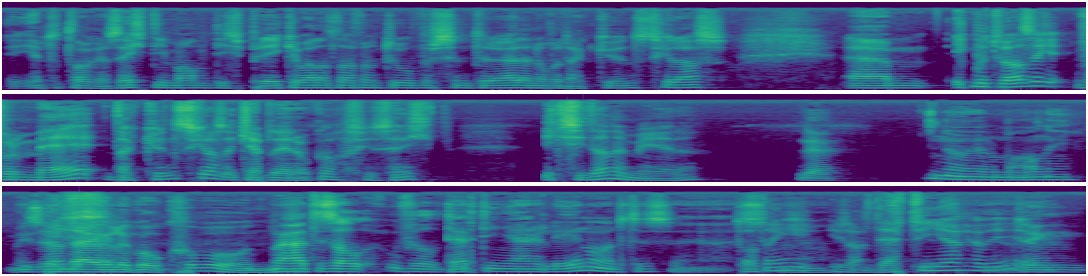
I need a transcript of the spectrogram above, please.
je hebt het al gezegd, die man die spreken wel eens af en toe over Sint-Truiden en over dat kunstgras. Ehm, ik moet wel zeggen, voor mij, dat kunstgras, ik heb dat hier ook al gezegd, ik zie dat niet meer. Hè. nee. Nee, helemaal niet. Ik dat vind het eigenlijk ook gewoon. Maar ja, het is al hoeveel, 13 jaar geleden ondertussen. Ja, Dat denk ik. Ja. Is dat 13 jaar Ik geleden? denk,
